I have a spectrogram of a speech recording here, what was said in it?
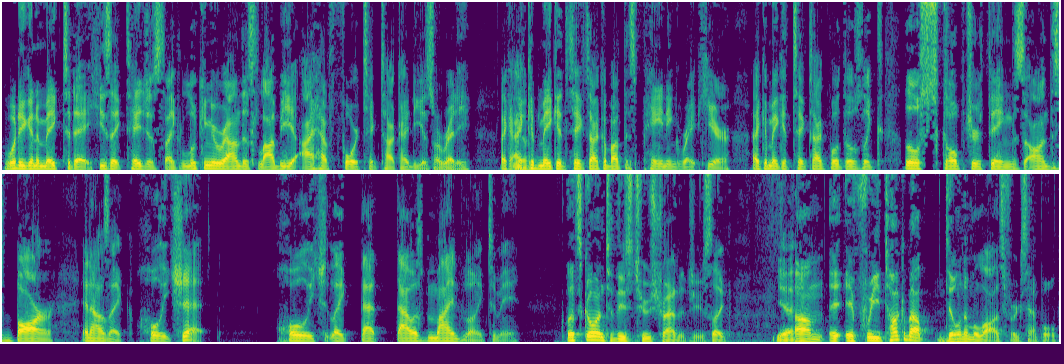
what are you gonna make today? He's like, Tejas, like looking around this lobby, I have four TikTok ideas already. Like I could make a TikTok about this painting right here. I could make a TikTok about those like little sculpture things on this bar. And I was like, holy shit, holy shit! Like that that was mind blowing to me. Let's go into these two strategies. Like, Yeah. um, if we talk about Dylan and Milad, for example,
